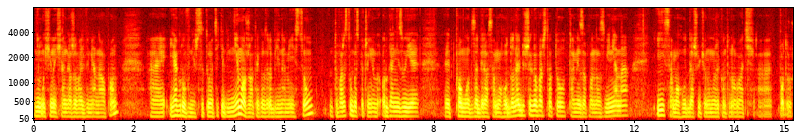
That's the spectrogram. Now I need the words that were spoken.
nie musimy się angażować w wymianę opon. E, Jak również w sytuacji, kiedy nie można tego zrobić na miejscu, Towarzystwo Ubezpieczeniowe organizuje e, pomoc, zabiera samochód do najbliższego warsztatu, tam jest opona zmieniana i samochód w dalszym ciągu może kontynuować e, podróż.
